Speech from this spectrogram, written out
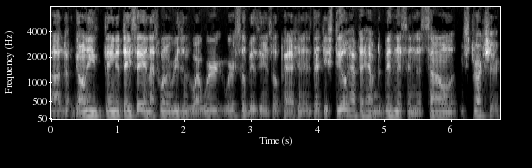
uh, the, the, only thing that they say, and that's one of the reasons why we're we're so busy and so passionate, is that you still have to have the business in the sound structure.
